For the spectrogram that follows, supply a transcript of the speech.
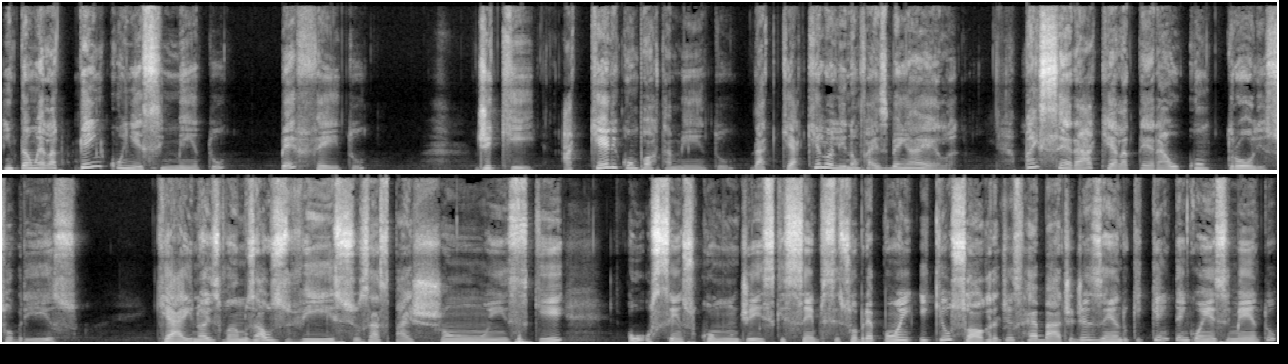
Então, ela tem conhecimento perfeito de que aquele comportamento, da, que aquilo ali não faz bem a ela. Mas será que ela terá o controle sobre isso? Que aí nós vamos aos vícios, às paixões, que o, o senso comum diz que sempre se sobrepõe e que o Sócrates rebate dizendo que quem tem conhecimento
